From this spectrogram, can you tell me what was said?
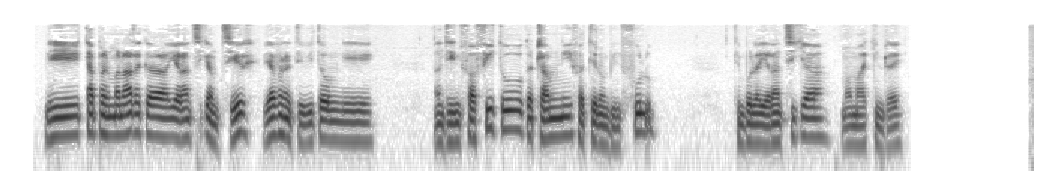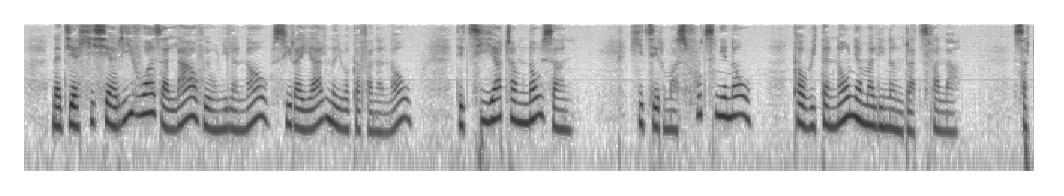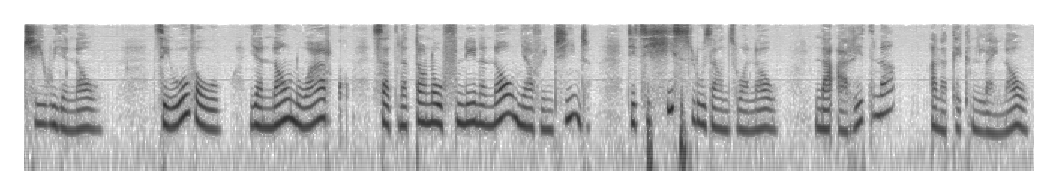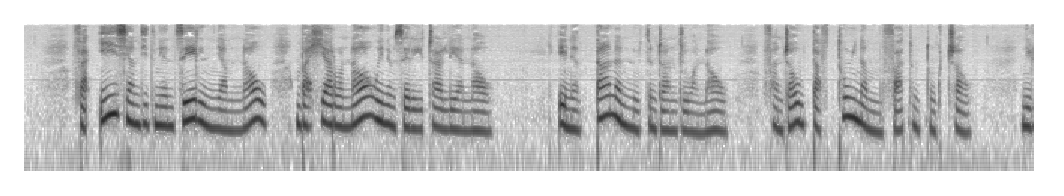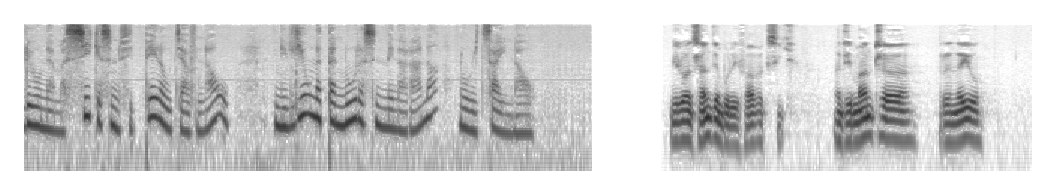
Ny tapany manaraka iarahantsika mijery ry havana dia ho hita ao amin'ny andininy fahafito ka hatramin'ny fahatelo ambin'ny folo dia mbola iarahantsika mamaky indray. Na dia hisy arivo aza lavo eo anilanao sy iray alina eo ankavananao dia tsy hihatra aminao izany. Hijery maso fotsiny ianao ka ho hitanao ny hamaliana ny ratsy fanahy. Satria hoy ianao, 'Jehovah ô, ianao no aroko, sady nataonao ho fonenanao ny Avo Indrindra, dia tsy hisy loza hanjo anao, na aretina hanakaiky ny lainao. Fa izy handidy ny anjeliny ny aminao mba hiaro anao eny amin'izay rehetra alehanao. Eny an-tanany no hitondran'ireo anao, fandrao ho tafitohina amin'ny vato ny tongotrao. ny liona masiaka sy ny vipera ho diavinao, ny liona tanora sy ny menarana no ho itsahinao. Mialohan'izany dia mbola hivavaka isika. Andriamanitra Rainay ô,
